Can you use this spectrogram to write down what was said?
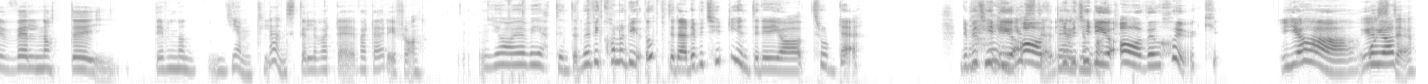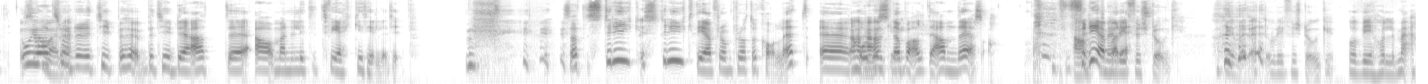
är väl något... eh, Det är väl något jämtländskt, eller vart är, vart är det ifrån? Ja, jag vet inte. Men vi kollade ju upp det där, det betydde ju inte det jag trodde. Det Nej, betyder ju, av, det, det det betyder ju avundsjuk. Ja, just Och jag- det. Och Så jag var det. trodde det typ betydde att eh, ja, man är lite tvekig till det typ. Så att stryk, stryk det från protokollet eh, och Aha, lyssna på allt det andra jag sa. För Ja, det men var vi rätt. förstod. Det var rätt och vi förstod. Och vi håller med.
